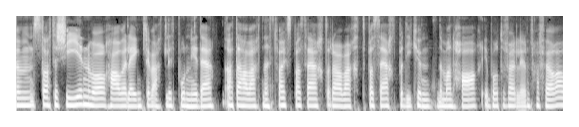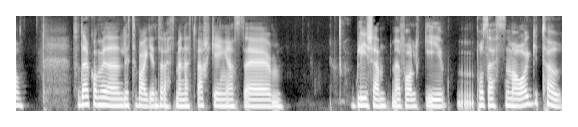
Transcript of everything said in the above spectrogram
Um, strategien vår har vel egentlig vært litt bundet i det. At det har vært nettverksbasert, og det har vært basert på de kundene man har i porteføljen fra før av. Så der kommer vi litt tilbake inn til dette med nettverking. Altså, bli kjent med folk i prosessen. men òg tørr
